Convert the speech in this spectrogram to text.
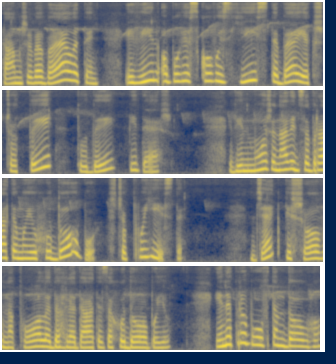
Там живе велетень, і він обов'язково з'їсть тебе, якщо ти туди підеш. Він може навіть забрати мою худобу, щоб поїсти. Джек пішов на поле доглядати за худобою і не пробув там довго,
